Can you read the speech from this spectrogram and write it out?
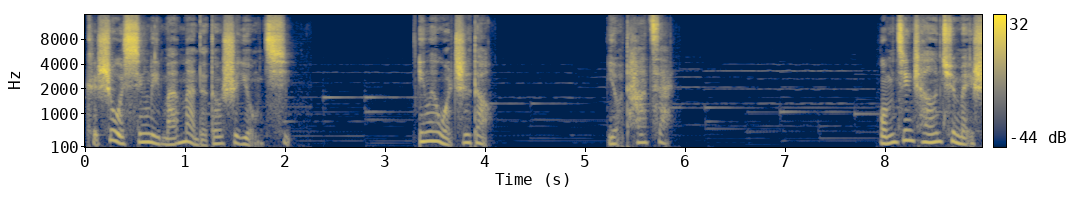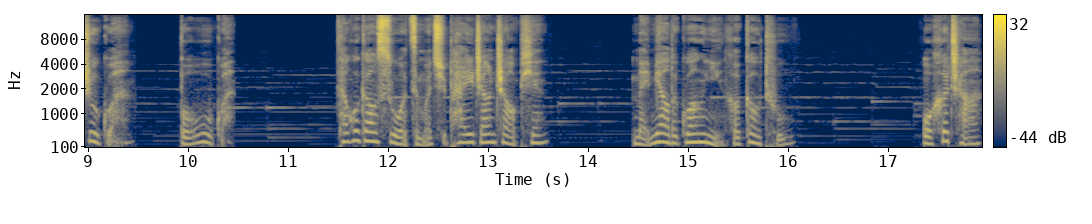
可是我心里满满的都是勇气，因为我知道有他在。我们经常去美术馆、博物馆，他会告诉我怎么去拍一张照片，美妙的光影和构图。我喝茶，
